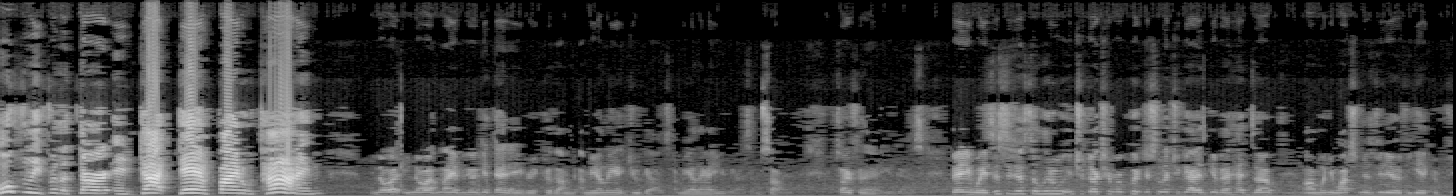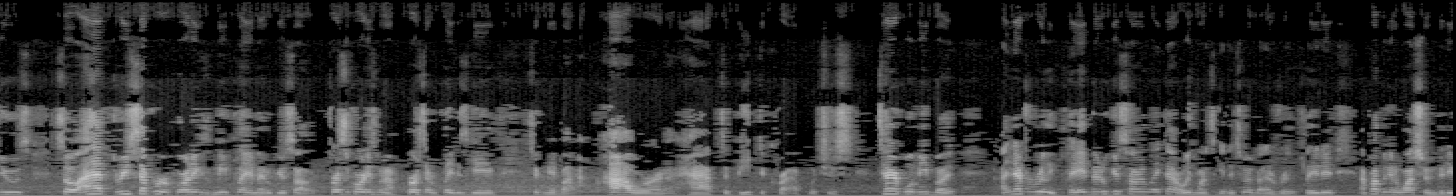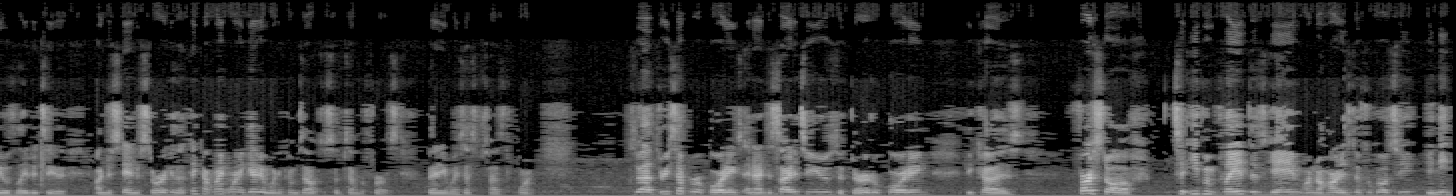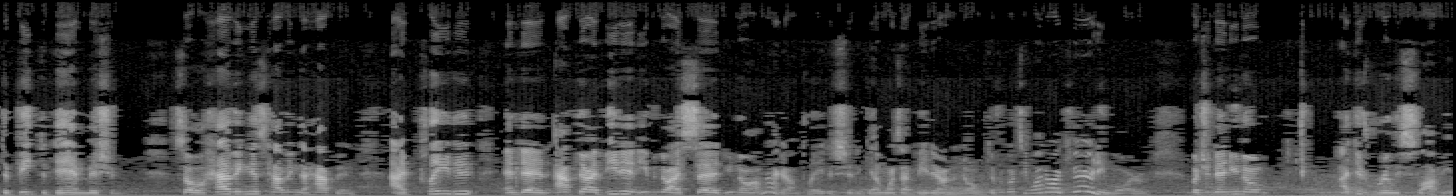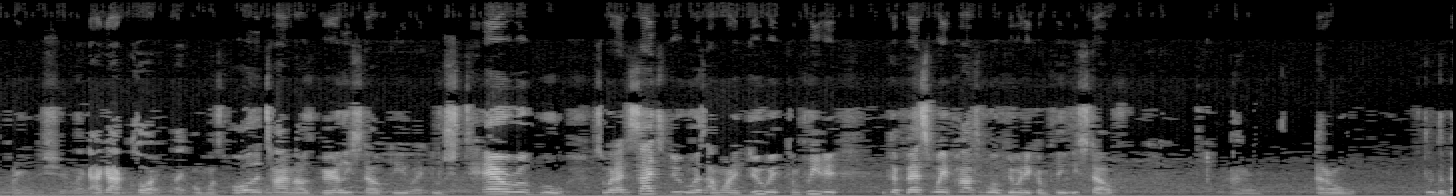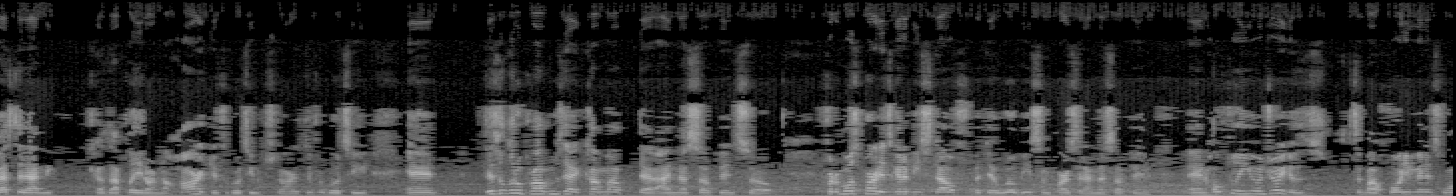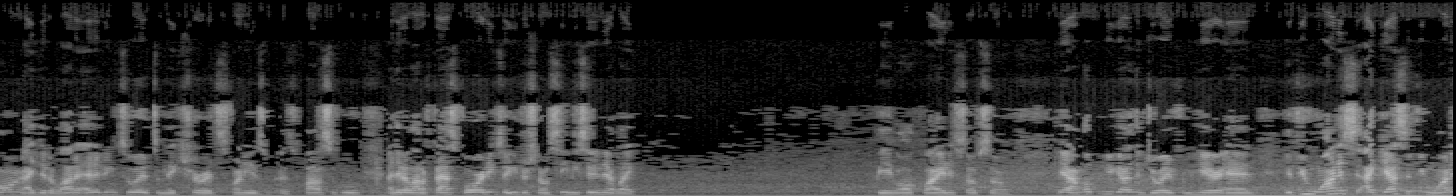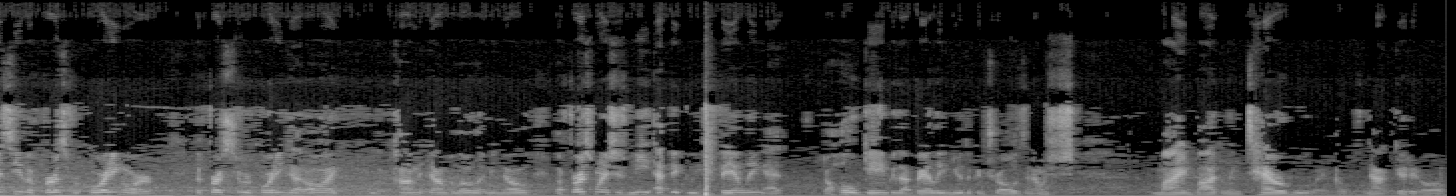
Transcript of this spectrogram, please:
hopefully for the third and goddamn final time. You know what? You know what? I'm not even gonna get that angry because I'm, I'm yelling at you guys. I'm yelling at you guys. I'm sorry. Sorry for that, you guys. But anyways, this is just a little introduction real quick, just to let you guys give a heads up um, when you're watching this video if you get confused. So I had three separate recordings of me playing Metal Gear Solid. First recording is when I first ever played this game. It took me about an hour and a half to beat the crap, which is terrible of me, but I never really played Metal Gear Solid like that. I always wanted to get into it, but I never really played it. I'm probably going to watch some videos later to understand the story, because I think I might want to get it when it comes out September 1st. But anyways, that's besides the point. So I had three separate recordings, and I decided to use the third recording because, first off, to even play this game on the hardest difficulty, you need to beat the damn mission. So having this having to happen, I played it, and then after I beat it, even though I said, you know, I'm not gonna play this shit again once I beat it on the normal difficulty, why do I care anymore? But then, you know, I did really sloppy playing this shit. Like I got caught like almost all the time. I was barely stealthy. Like it was terrible. So what I decided to do was I want to do it, complete it, the best way possible of doing it completely stealth. I don't, I don't do the best of that because I played on the hard difficulty, which is the hardest difficulty, and there's a little problems that come up that I mess up in. So for the most part, it's gonna be stealth, but there will be some parts that I mess up in, and hopefully you enjoy because it's, it's about 40 minutes long. I did a lot of editing to it to make sure it's funny as, as possible. I did a lot of fast forwarding, so you just don't see me sitting there like being all quiet and stuff. So yeah, I'm hoping you guys enjoy it from here. And if you want to, see, I guess if you want to see the first recording or the first two recordings at all, like comment down below, let me know. The first one is just me epically failing at the whole game because I barely knew the controls and I was just mind-boggling terrible. Like I was not good at all.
